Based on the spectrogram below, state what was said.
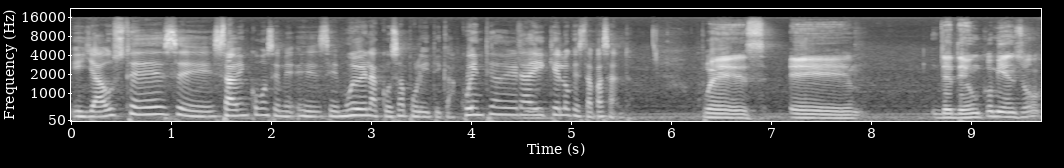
y ya ustedes eh, saben cómo se, eh, se, mueve la cosa política. Cuente a ver ahí qué es lo que está pasando. Pues desde un comienzo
